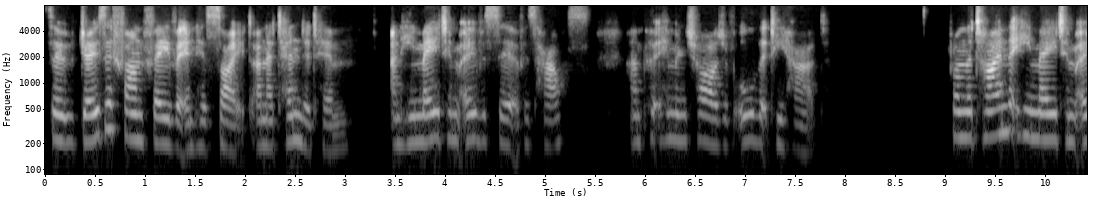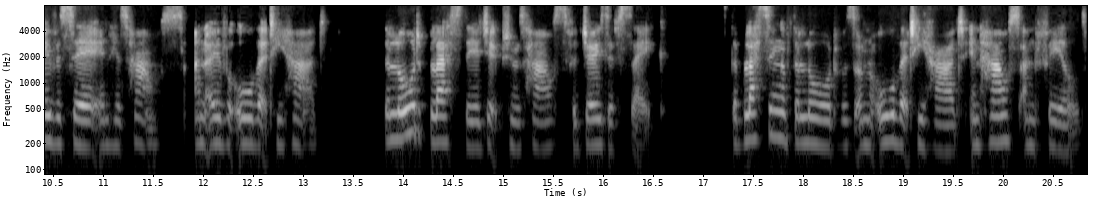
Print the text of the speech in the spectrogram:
So Joseph found favor in his sight and attended him, and he made him overseer of his house, and put him in charge of all that he had. From the time that he made him overseer in his house, and over all that he had, the Lord blessed the Egyptian's house for Joseph's sake. The blessing of the Lord was on all that he had in house and field.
